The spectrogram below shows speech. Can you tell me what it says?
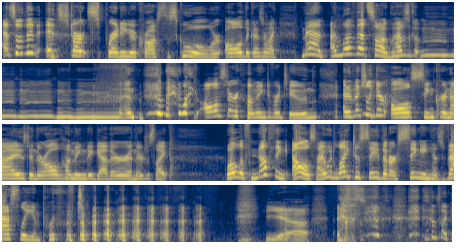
And so then it starts spreading across the school where all the guys are like, man, I love that song. How does it go? Mm-hmm, and they like all start humming different tunes. And eventually they're all synchronized and they're all humming together. And they're just like, well, if nothing else, I would like to say that our singing has vastly improved. Yeah. it's like,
